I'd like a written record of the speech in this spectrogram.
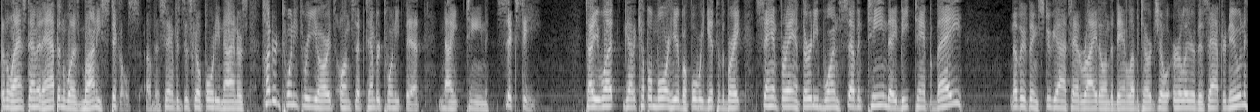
But the last time it happened was Monty Stickles of the San Francisco 49ers, 123 yards on September 25th, 1960. Tell you what, got a couple more here before we get to the break. San Fran 31-17. They beat Tampa Bay. Another thing Stugotz had right on the Dan Le Batard show earlier this afternoon.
